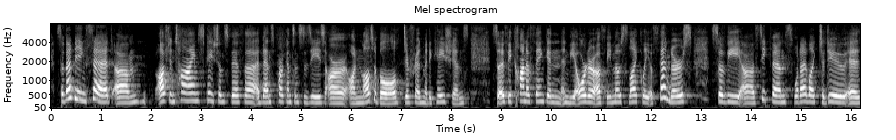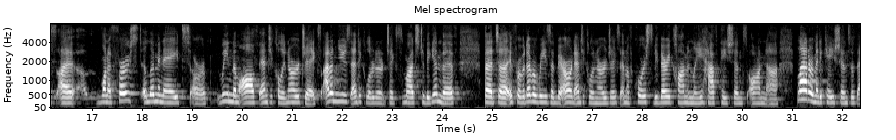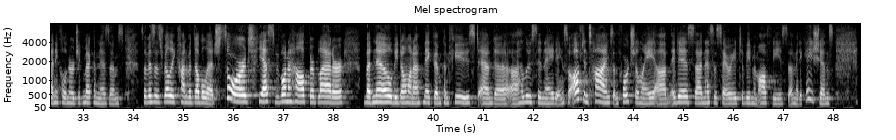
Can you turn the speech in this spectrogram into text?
So that being said, um, oftentimes patients with uh, advanced Parkinson's disease are on multiple different medications. So if we kind of think in, in the order of the most likely offenders, so the uh, sequence, what I like to do is I want to first eliminate or wean them off anticholinergics. I don't use anticholinergics much to begin with, but uh, if for whatever reason we are on anticholinergics, and of course we very commonly have patients on uh, bladder medications with anticholinergic mechanisms. So this is really kind of a double-edged sword. Yes, we want to help their bladder, but no, we don't want to make them confused and uh, uh, hallucinating. So oftentimes, unfortunately, uh, it is uh, necessary to wean them off these uh, medications.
